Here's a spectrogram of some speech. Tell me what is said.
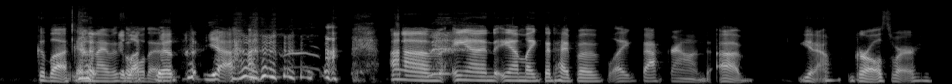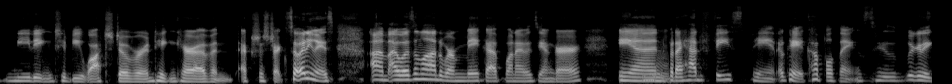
good luck. And then I was Good the oldest. with- Yeah. um and and like the type of like background uh you know girls were needing to be watched over and taken care of and extra strict so anyways um i wasn't allowed to wear makeup when i was younger and Mhm. but i had face paint okay a couple things we're gonna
